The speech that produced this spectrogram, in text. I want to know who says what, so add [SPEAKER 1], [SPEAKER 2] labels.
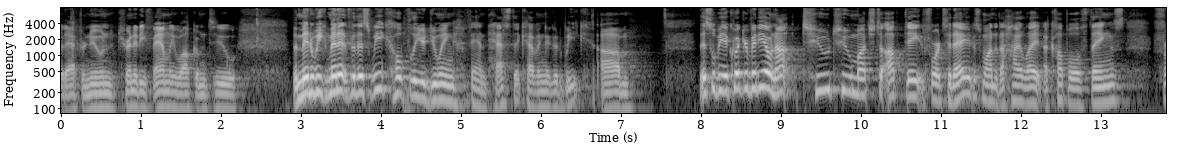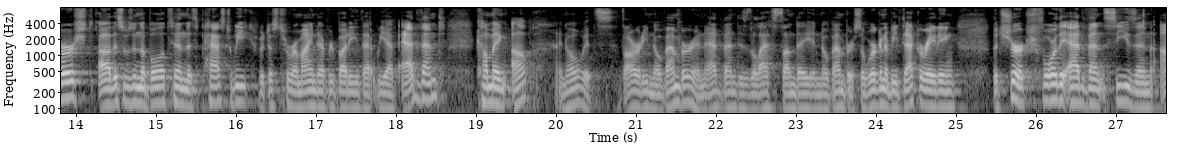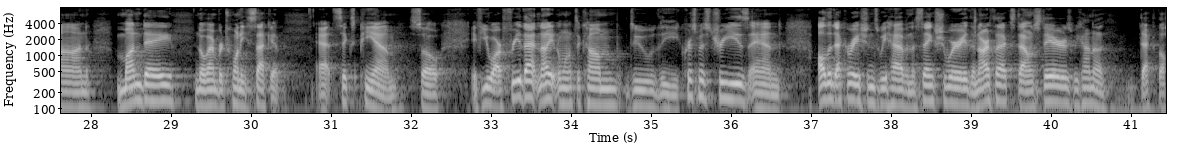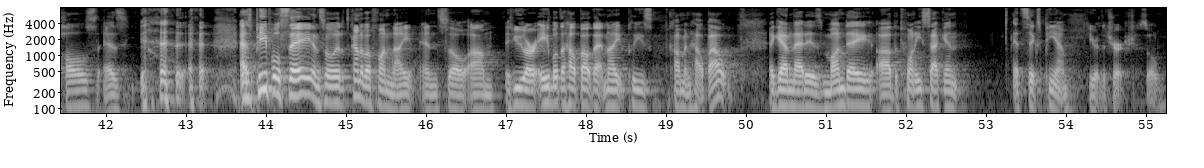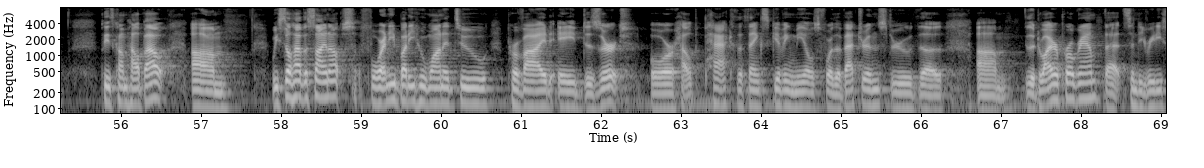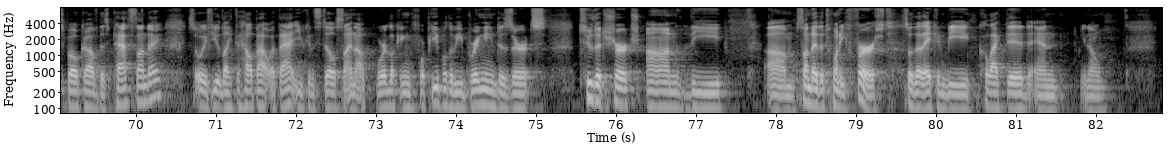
[SPEAKER 1] Good afternoon, Trinity family. Welcome to the midweek minute for this week. Hopefully, you're doing fantastic, having a good week. Um, this will be a quicker video, not too, too much to update for today. I just wanted to highlight a couple of things. First, uh, this was in the bulletin this past week, but just to remind everybody that we have Advent coming up. I know it's, it's already November, and Advent is the last Sunday in November. So we're going to be decorating the church for the Advent season on Monday, November 22nd at 6 p.m. So if you are free that night and want to come do the Christmas trees and all the decorations we have in the sanctuary, the narthex downstairs, we kind of deck the halls as as people say, and so it's kind of a fun night. And so um, if you are able to help out that night, please come and help out. Again, that is Monday, uh, the 22nd at 6 p.m. here at the church. So please come help out. Um, we still have the sign-ups for anybody who wanted to provide a dessert or help pack the Thanksgiving meals for the veterans through the um, through the Dwyer program that Cindy Reedy spoke of this past Sunday. So if you'd like to help out with that, you can still sign up. We're looking for people to be bringing desserts to the church on the um, Sunday the 21st so that they can be collected and, you know,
